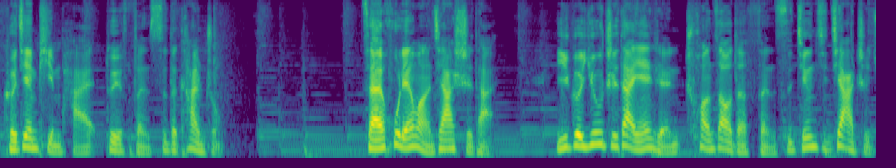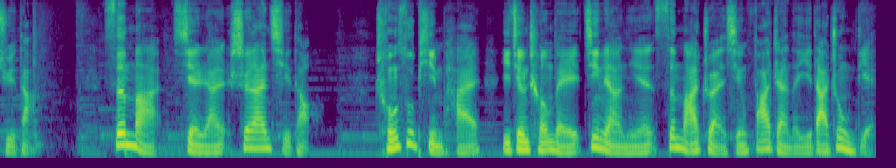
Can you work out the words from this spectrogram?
可见品牌对粉丝的看重。在互联网加时代，一个优质代言人创造的粉丝经济价值巨大。森马显然深谙其道，重塑品牌已经成为近两年森马转型发展的一大重点。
